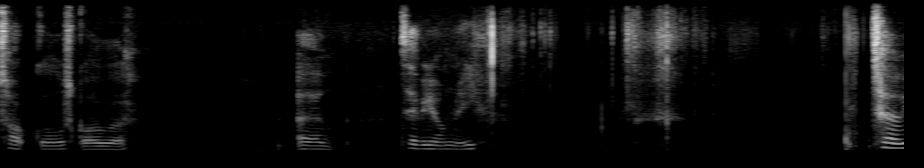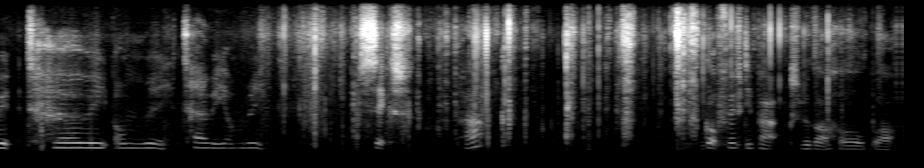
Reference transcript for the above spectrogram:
top goal scorer, um, Thierry Henry. Terry Terry Henry Terry Henry six pack. Got 50 packs we got a whole box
